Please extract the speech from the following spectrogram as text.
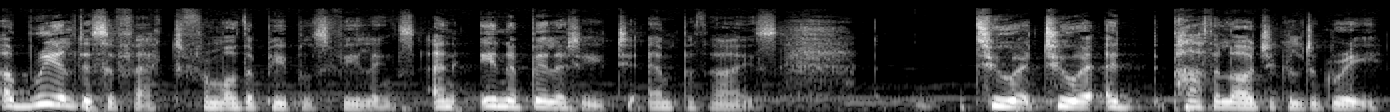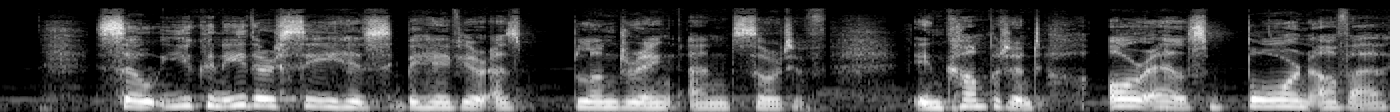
a real disaffect from other people's feelings an inability to empathize to a, to a, a pathological degree. So you can either see his behaviour as blundering and sort of incompetent, or else born of a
